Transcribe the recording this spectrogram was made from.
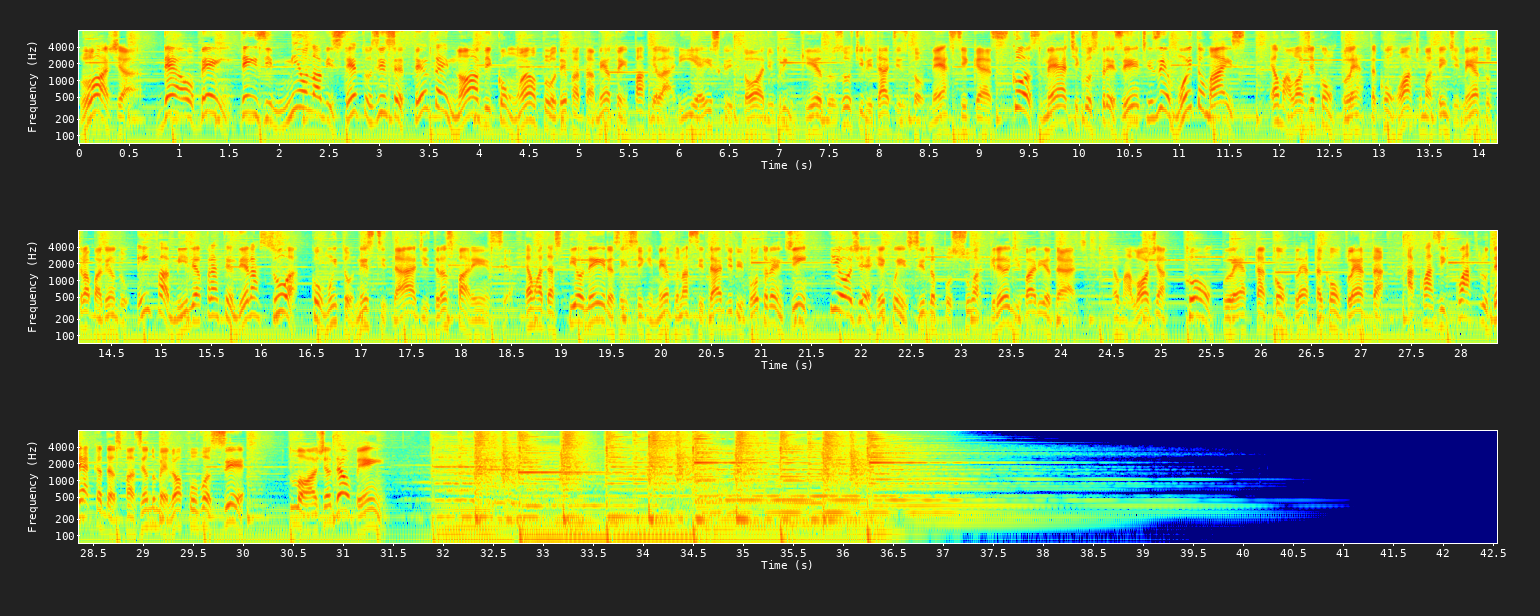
Loja Del Bem, desde 1979, com amplo departamento em papelaria, escritório, brinquedos, utilidades domésticas, cosméticos, presentes e muito mais. É uma loja completa, com ótimo atendimento, trabalhando em família para atender a sua, com muita honestidade e transparência. É uma das pioneiras em segmento na cidade de Votorantim e hoje é reconhecida por sua grande variedade. É uma loja completa, completa, completa. Há quase quatro décadas fazendo melhor por você. Loja Del Bem.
